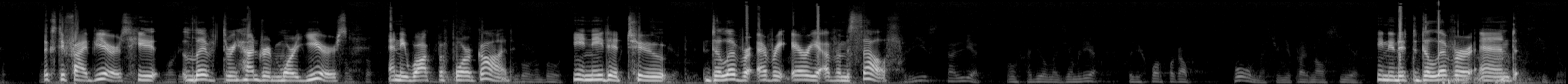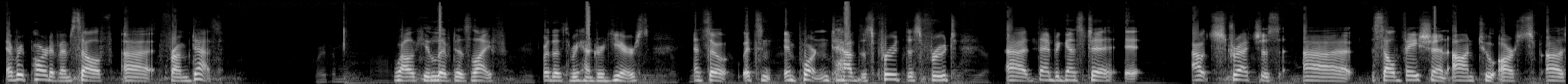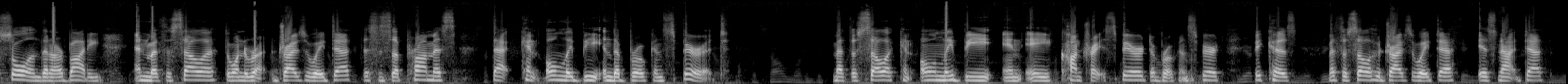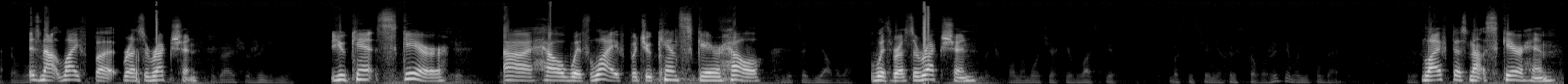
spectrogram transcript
65 years. He lived 300 more years and he walked before God. He needed to deliver every area of himself. He needed to deliver and every part of himself uh, from death while he lived his life for the 300 years. And so it's important to have this fruit. This fruit uh, then begins to uh, outstretches uh, salvation onto our uh, soul and then our body. And Methuselah, the one who r- drives away death, this is a promise that can only be in the broken spirit. Methuselah can only be in a contrite spirit, a broken spirit, because Methuselah, who drives away death, is not death, is not life, but resurrection. You can't scare uh, hell with life, but you can scare hell with resurrection. Life does not scare him.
